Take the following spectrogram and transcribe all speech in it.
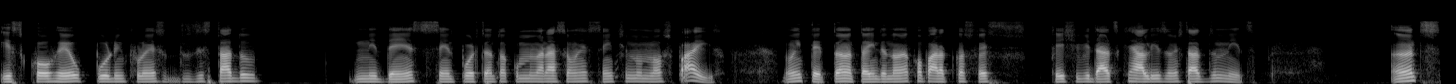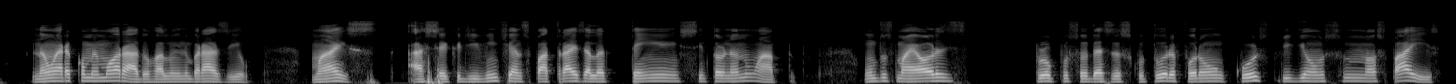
Isso ocorreu por influência dos estadunidenses, sendo portanto a comemoração recente no nosso país. No entanto, ainda não é comparado com as festividades que realizam nos Estados Unidos. Antes não era comemorado o Halloween no Brasil, mas há cerca de 20 anos para trás ela tem se tornando um hábito. Um dos maiores propulsores dessa cultura foram o curso de idiomas no nosso país.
